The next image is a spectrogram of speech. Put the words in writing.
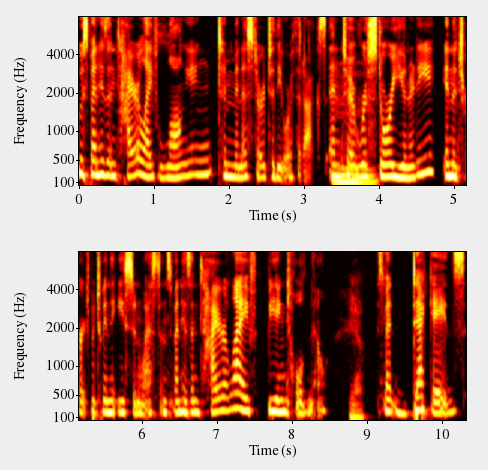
who spent his entire life longing to minister to the Orthodox and to Mm. restore unity in the church between the East and West and spent his entire life being told no. Yeah. Spent decades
